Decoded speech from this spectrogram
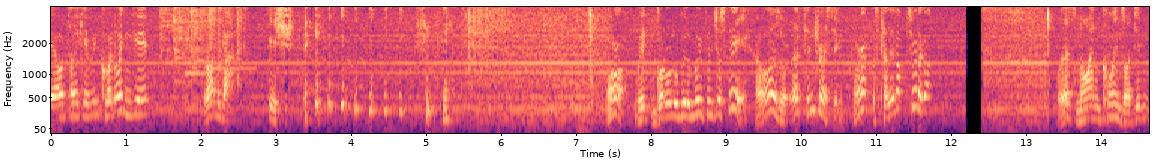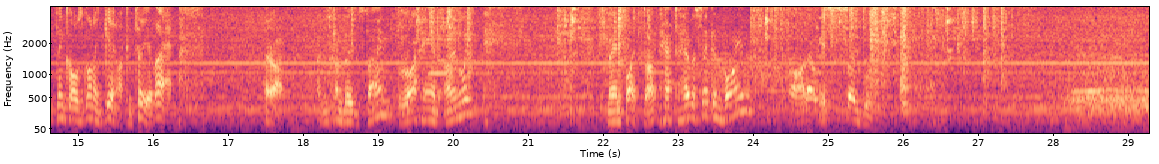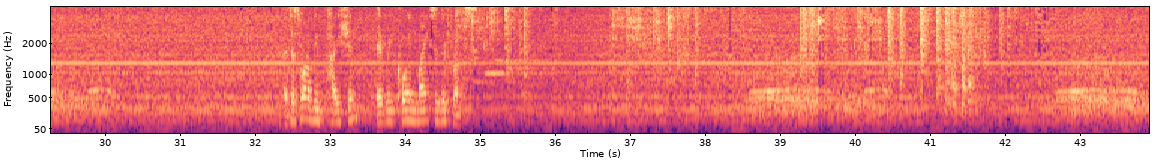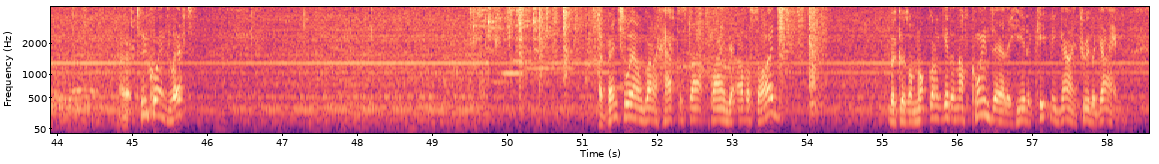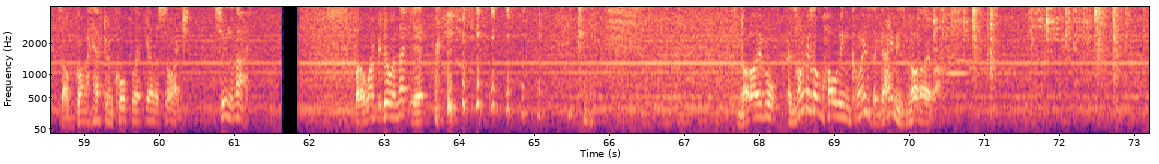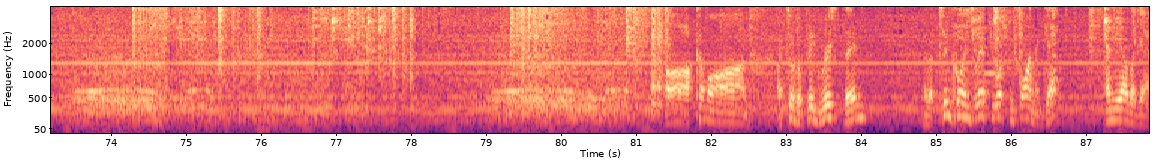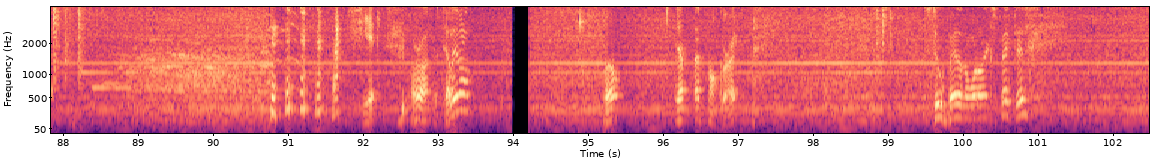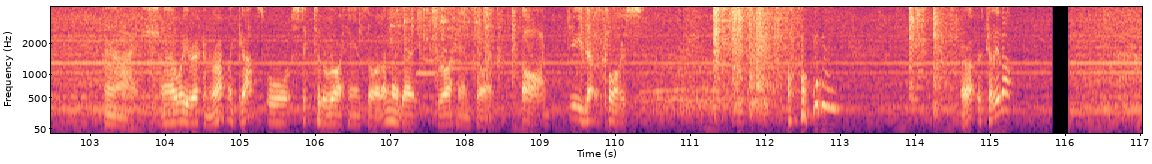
I'll take every quid I can get. In the guts. Fish. Alright, we got a little bit of movement just there. Oh, that's interesting. Alright, let's tally it up. See what I got. Well, that's nine coins I didn't think I was going to get, I can tell you that. Alright, I'm just going to do the same. Right hand only. Man, if I don't have to have a second buy-in, Oh, that would be so good. I just want to be patient. Every coin makes a difference. I've got two coins left. Eventually I'm going to have to start playing the other side because I'm not going to get enough coins out of here to keep me going through the game. So I'm going to have to incorporate the other side soon enough. But I won't be doing that yet. it's not over. As long as I'm holding coins, the game is not over. Oh, come on. I took a big risk then. I've got two coins left. You watch me find the gap. And the other gap. Shit. Alright, let's tally it up. Well, yep, that's not great. Still better than what I expected. Alright, uh, what do you reckon? Right in the guts or stick to the right hand side? I'm going to go right hand side. Oh, geez, that was close. Alright, let's tally it up.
